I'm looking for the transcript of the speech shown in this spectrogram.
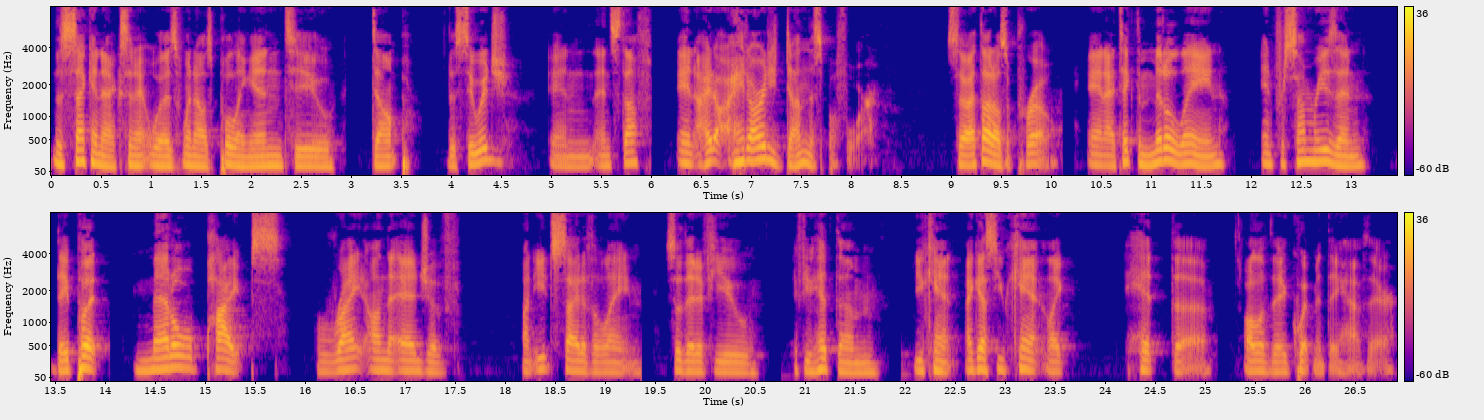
the second accident was when i was pulling in to dump the sewage and and stuff. And i i had already done this before. So i thought i was a pro. And i take the middle lane and for some reason they put metal pipes right on the edge of on each side of the lane so that if you if you hit them you can't i guess you can't like hit the all of the equipment they have there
